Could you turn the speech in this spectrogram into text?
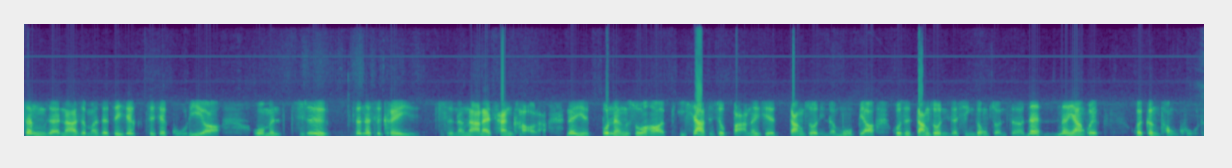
圣人啊什么的，这些这些鼓励哦，我们是真的是可以只能拿来参考了。那也不能说哈，一下子就把那些当做你的目标，或是当做你的行动准则，那那样会会更痛苦的。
